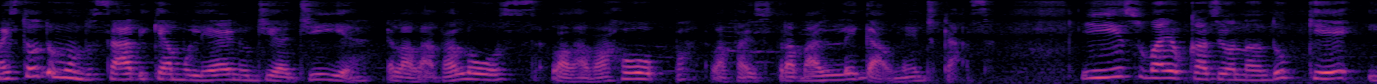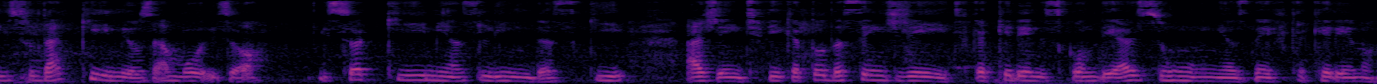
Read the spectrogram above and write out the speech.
Mas todo mundo sabe que a mulher no dia a dia, ela lava a louça, ela lava a roupa, ela faz o trabalho legal, né, de casa. E isso vai ocasionando o quê? Isso daqui, meus amores, ó. Isso aqui, minhas lindas, que a gente fica toda sem jeito, fica querendo esconder as unhas, né? Fica querendo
